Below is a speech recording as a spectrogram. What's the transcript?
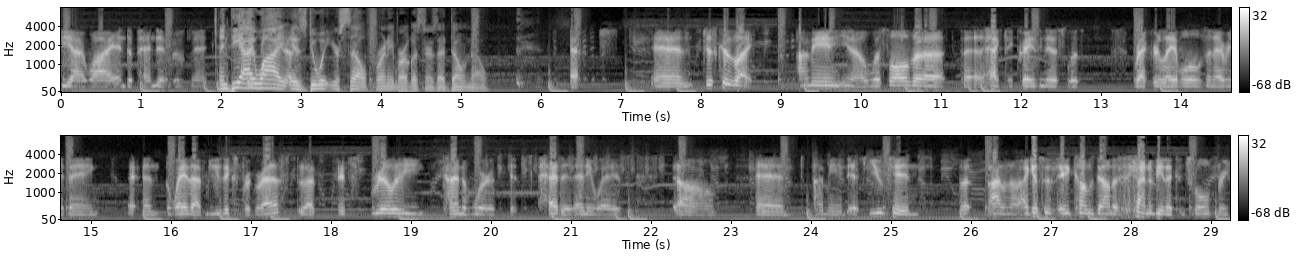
DIY independent movement. And DIY Yeah. is do it yourself for any of our listeners that don't know. And just because, like, I mean, you know, with all the the hectic craziness with record labels and everything, and the way that music's progressed, that it's really kind of where it's headed, anyways. Um, and I mean, if you can, but I don't know. I guess it, it comes down to kind of being a control freak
